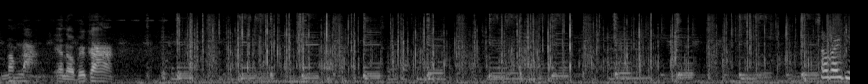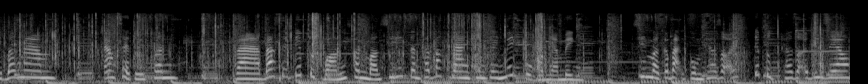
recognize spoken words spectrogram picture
5 nặng NPK Sau đây thì bác Nam đang xẻ túi phân và bác sẽ tiếp tục bón phân bón Silic Tân Phát Bắc Giang trên cây mít của vườn nhà mình. Xin mời các bạn cùng theo dõi, tiếp tục theo dõi video.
